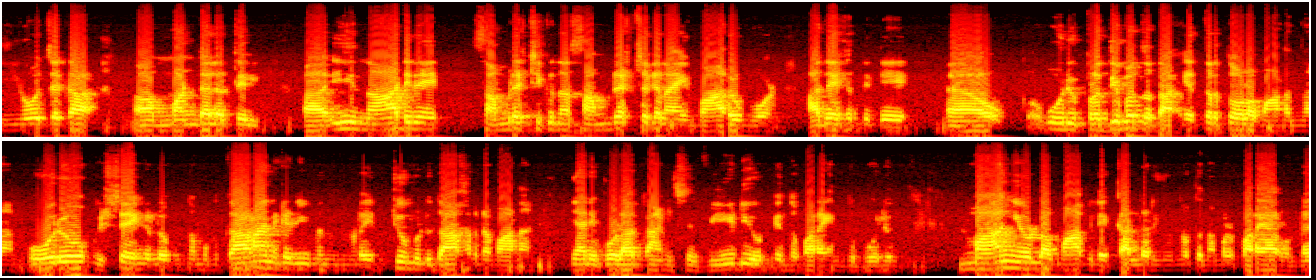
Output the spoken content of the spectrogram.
നിയോജക മണ്ഡലത്തിൽ ഈ നാടിനെ സംരക്ഷിക്കുന്ന സംരക്ഷകനായി മാറുമ്പോൾ അദ്ദേഹത്തിന്റെ ഒരു പ്രതിബദ്ധത എത്രത്തോളമാണെന്ന് ഓരോ വിഷയങ്ങളിലും നമുക്ക് കാണാൻ കഴിയുമെന്നുള്ള ഏറ്റവും വലിയ ഉദാഹരണമാണ് ഞാനിപ്പോൾ ആ കാണിച്ച വീഡിയോ എന്ന് പറയുന്നത് പോലും. മാങ്ങയുള്ള മാവിലെ കല്ലെറിയും എന്നൊക്കെ നമ്മൾ പറയാറുണ്ട്.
